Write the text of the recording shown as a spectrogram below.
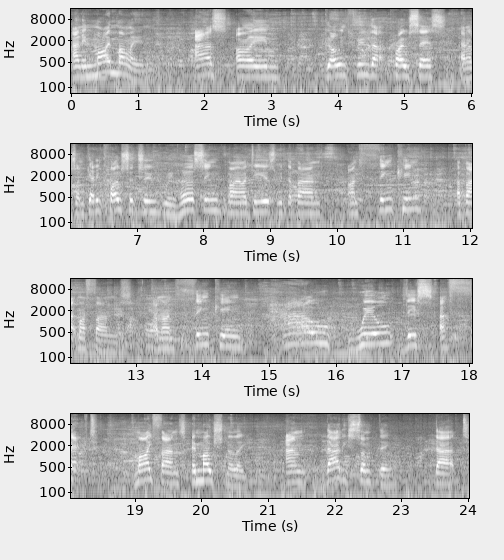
And in my mind, as I'm going through that process and as I'm getting closer to rehearsing my ideas with the band, I'm thinking about my fans and I'm thinking how will this affect my fans emotionally? And that is something that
